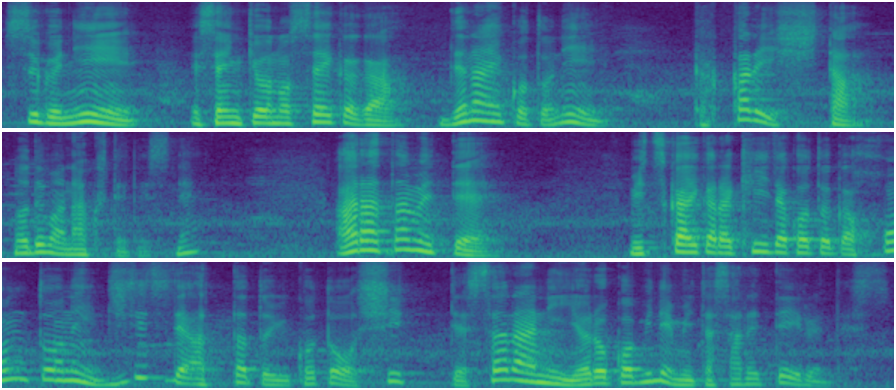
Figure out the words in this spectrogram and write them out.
すぐに宣教の成果が出ないことにがっかりしたのではなくてですね改めて見つかりから聞いたことが本当に事実であったということを知ってさらに喜びで満たされているんです。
